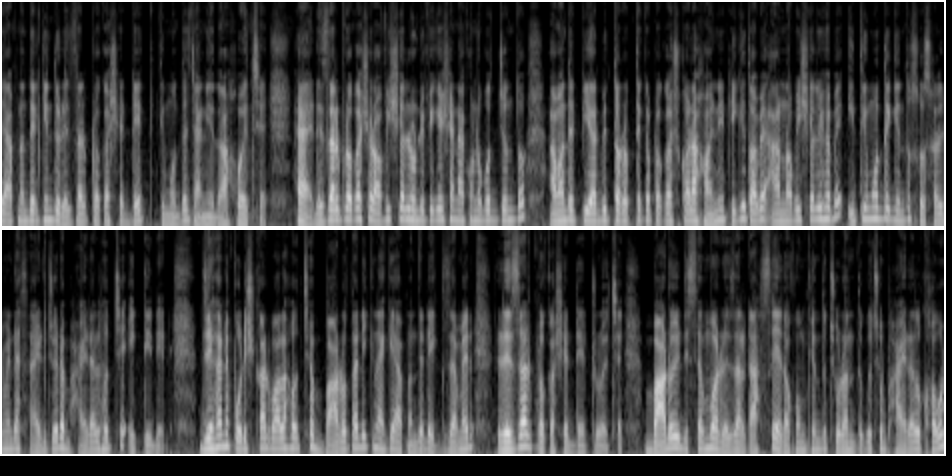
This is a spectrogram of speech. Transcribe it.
যে আপনাদের কিন্তু রেজাল্ট প্রকাশের ডেট ইতিমধ্যে জানিয়ে দেওয়া হয়েছে। হ্যাঁ রেজাল্ট প্রকাশের অফিসিয়াল নোটিফিকেশন এখনও পর্যন্ত আমাদের পিআরবির তরফ থেকে প্রকাশ করা হয়নি ঠিকই, তবে আনঅফিসিয়ালিভাবে ইতিমধ্যে কিন্তু সোশ্যাল মিডিয়া সাইট জুড়ে ভাইরাল হচ্ছে একটি ডেট যেখানে পরিষ্কার বলা হচ্ছে বারো তারিখ নাকি আপনাদের এক্সামের রেজাল্ট প্রকাশের ডেট রয়েছে। বারোই ডিসেম্বর রেজাল্ট আসছে, এরকম কিন্তু চূড়ান্ত কিছু ভাইরাল খবর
